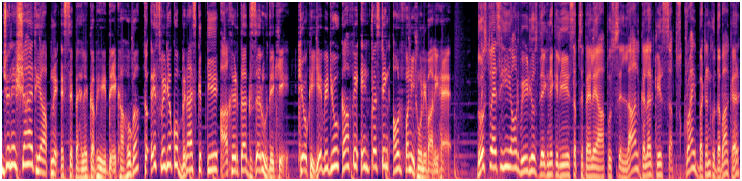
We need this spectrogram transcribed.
जिन्हें शायद ही आपने इससे पहले कभी देखा होगा। तो इस वीडियो को बिना स्किप किए आखिर तक ज़रूर देखिए, क्योंकि ये वीडियो काफ़ी इंटरेस्टिंग और फनी होने वाली है। दोस्तों, ऐसी ही और वीडियोस देखने के लिए सबसे पहले आप उस लाल कलर के सब्सक्राइब बटन को दबाकर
